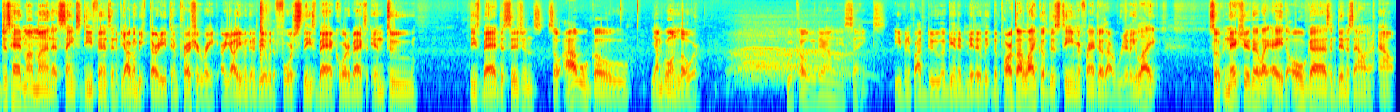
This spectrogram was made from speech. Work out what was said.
just had in my mind that Saints defense, and if y'all gonna be 30th in pressure rate, are y'all even gonna be able to force these bad quarterbacks into these bad decisions? So I will go. Yeah, I'm going lower with Coley there on these Saints even if I do, again, admittedly, the parts I like of this team and franchise I really like. So if next year they're like, hey, the old guys and Dennis Allen are out,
